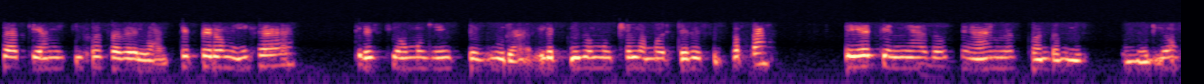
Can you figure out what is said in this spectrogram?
saqué a mis hijos adelante, pero mi hija creció muy insegura. Le pudo mucho la muerte de su papá. Ella tenía 12 años cuando mi murió.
